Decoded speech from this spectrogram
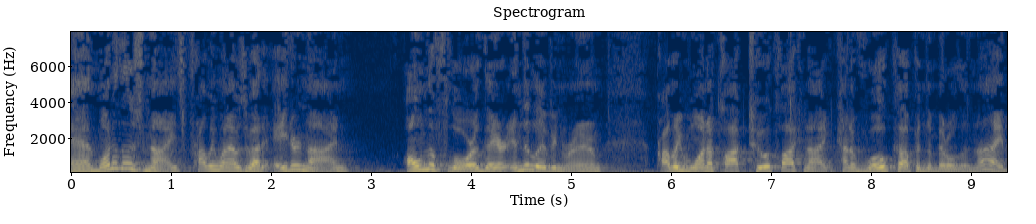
and one of those nights, probably when I was about eight or nine, on the floor there in the living room, probably one o'clock, two o'clock night, kind of woke up in the middle of the night,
